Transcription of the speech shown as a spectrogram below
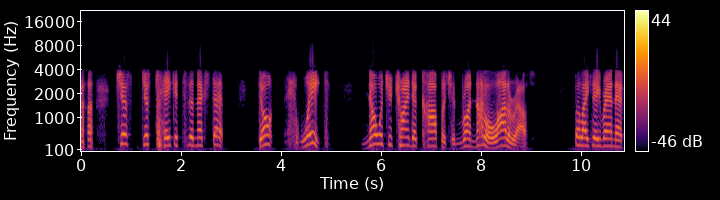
coach. just just take it to the next step. Don't wait. Know what you're trying to accomplish and run not a lot of routes, but like they ran that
